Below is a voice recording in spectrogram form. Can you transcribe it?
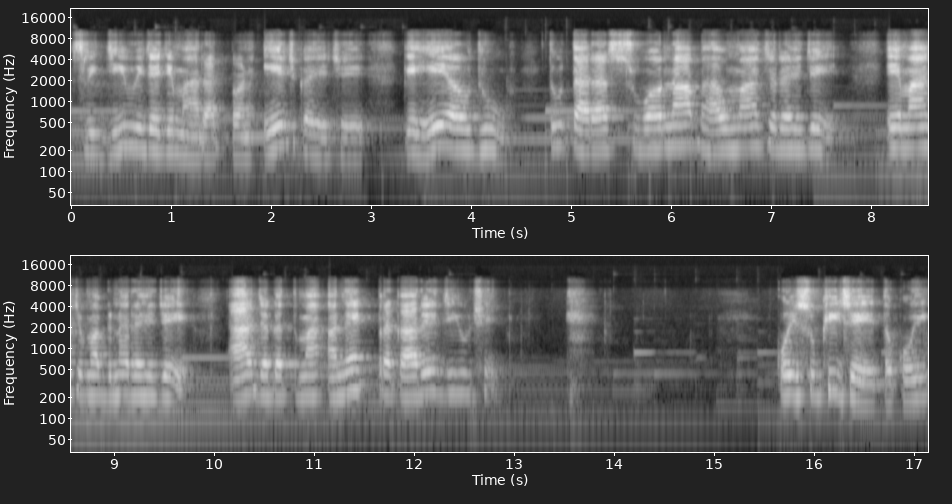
શ્રી જીવ વિજયજી મહારાજ પણ એ જ કહે છે કે, હે અવધુ, તું તારા સ્વના ભાવમાં જ રહેજે. એમાં જ મગ્ન રહેજે આ જગતમાં અનેક પ્રકારે જીવ છે. કોઈ સુખી છે તો કોઈ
